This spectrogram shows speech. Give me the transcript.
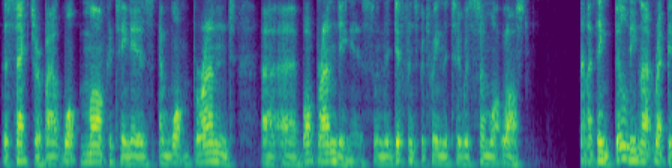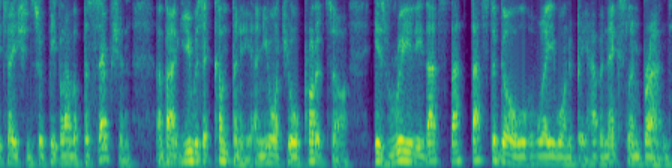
the sector about what marketing is and what brand uh, uh, what branding is, and the difference between the two is somewhat lost. And I think building that reputation so people have a perception about you as a company and what your products are is really that's that that's the goal of where you want to be. Have an excellent brand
